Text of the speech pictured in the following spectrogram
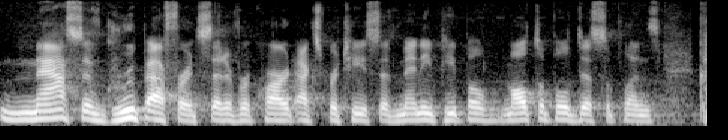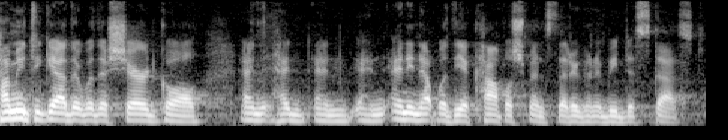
massive group efforts that have required expertise of many people, multiple disciplines, coming together with a shared goal and, and, and ending up with the accomplishments that are going to be discussed.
